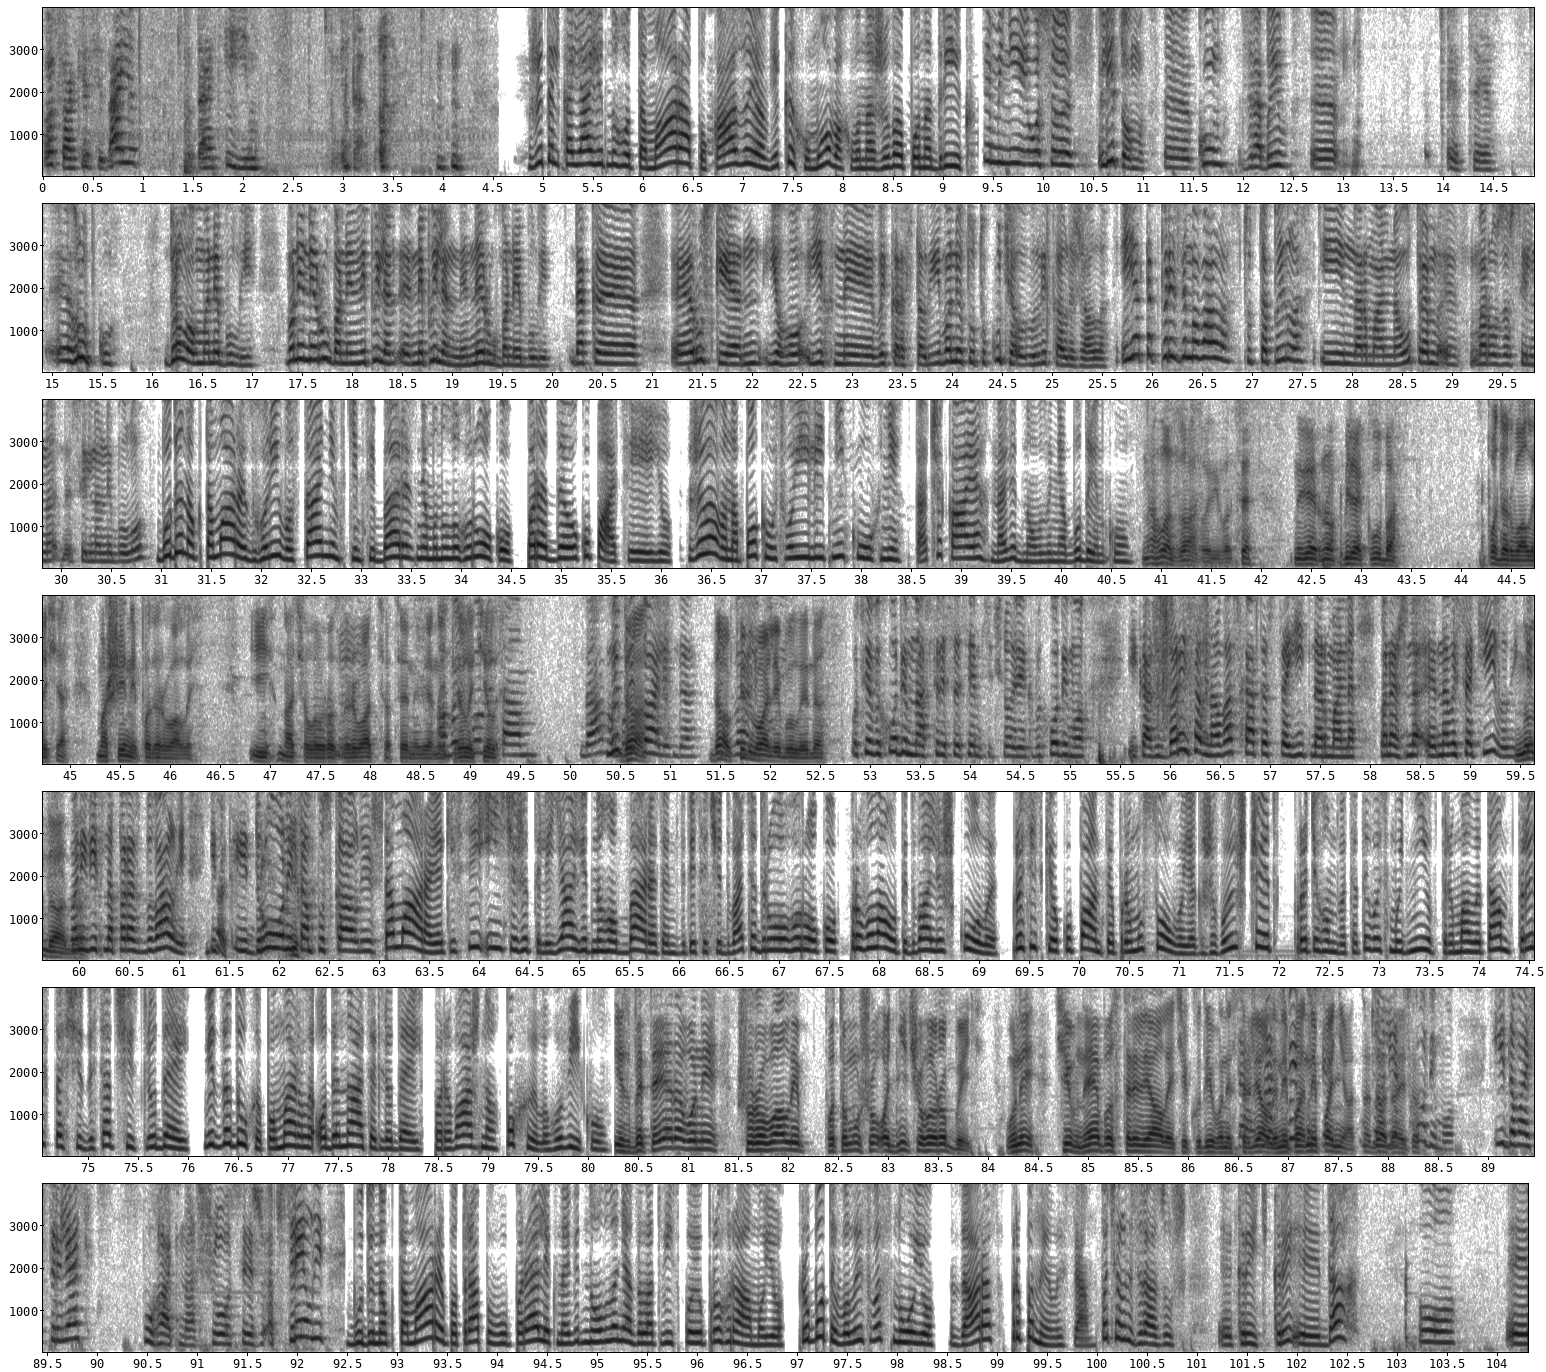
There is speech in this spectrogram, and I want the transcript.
Отак я сідаю, отак і їм. Жителька Ягідного Тамара показує, в яких умовах вона живе понад рік. Це мені ось е, літом е, кум зробив е, це, грубку. Дрова в мене були. Вони не рубані, не пиляні, не, пиляні, не рубані були. Так е, е, русські його, їх не використали. І вони тут у куча велика лежала. І я так перезимувала, тут топила і нормально. Утром е, морозів сильно, сильно не було. Будинок Тамари згорів останнім в кінці березня минулого року, перед деокупацією. Живе вона поки у своїй літній кухні та чекає на відновлення будинку. На глазах горіло. Це, мабуть, біля клуба подорвалися, машини подорвали. І почало розриватися, це, мабуть, прилетіли. там? Да? Ми в Да. підвалі, да, Да, в підвалі були, да. Оце виходимо, нас 370 чоловік, виходимо і кажуть, Борисовна, у вас хата стоїть нормально. Вона ж на, на висоті великій. Ну, да, Вони да. вікна порозбивали, і, Так. і дрони там пускали. ж. Тамара, як і всі інші жителі Ягідного, березень 2022 року провела у підвалі школи. Російські окупанти примусово, як живий щит, протягом 28 днів тримали там 366 людей. Від задухи померли 11 людей, переважно похилого віку. Із БТРа вони шурували, тому що одні чого робити. Вони чи в небо стріляли, чи куди вони стріляли, не, випустять, непонятно. У Да, туалет да, сходимо і давай стріляти, пугать нас, що це ж обстріли. Будинок Тамари потрапив у перелік на відновлення за латвійською програмою. Роботи велись весною. Зараз припинилися. Почали зразу ж е, крить кри- е, дах. О,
